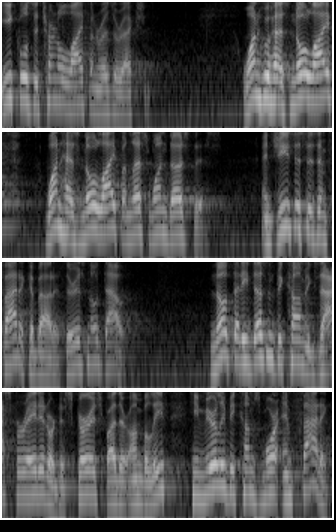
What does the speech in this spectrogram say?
equals eternal life and resurrection. One who has no life, one has no life unless one does this. And Jesus is emphatic about it, there is no doubt. Note that he doesn't become exasperated or discouraged by their unbelief, he merely becomes more emphatic,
